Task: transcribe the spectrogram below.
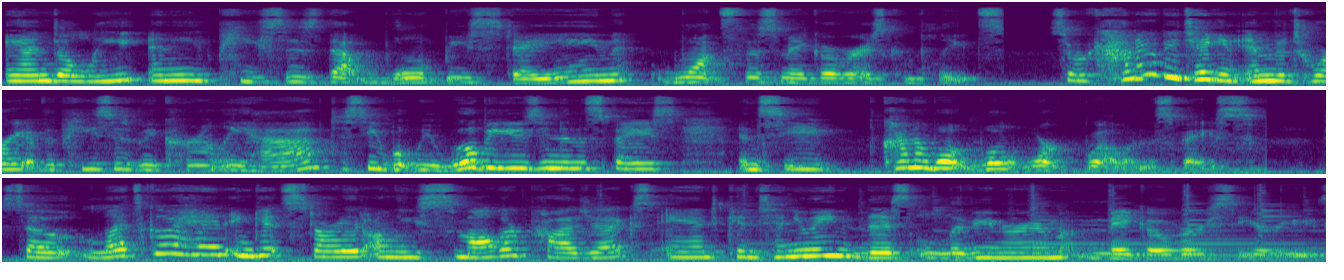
and delete any pieces that won't be staying once this makeover is complete. So we're kind of gonna be taking inventory of the pieces we currently have to see what we will be using in the space and see kind of what won't work well in the space. So let's go ahead and get started on these smaller projects and continuing this living room makeover series.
